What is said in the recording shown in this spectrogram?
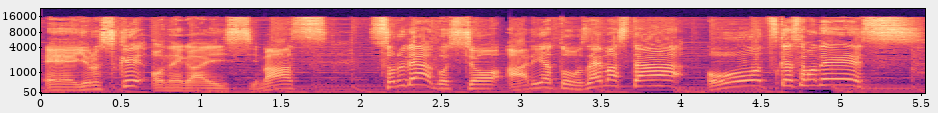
えー、よろしくお願いします。それではご視聴ありがとうございました。お疲れ様です。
